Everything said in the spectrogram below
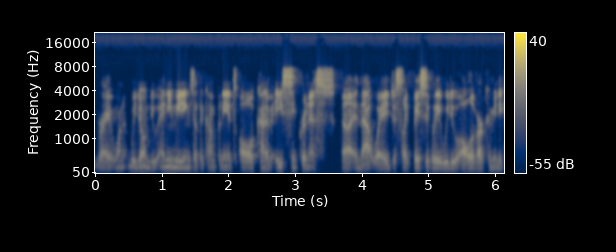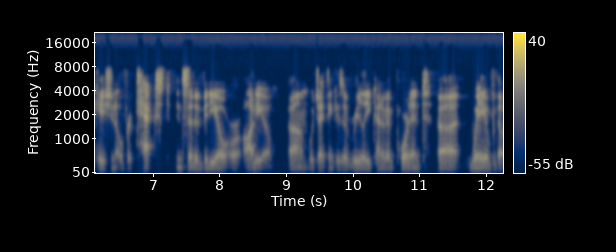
right? One, we don't do any meetings at the company. It's all kind of asynchronous uh, in that way. Just like basically, we do all of our communication over text instead of video or audio, um, which I think is a really kind of important uh, way of the,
